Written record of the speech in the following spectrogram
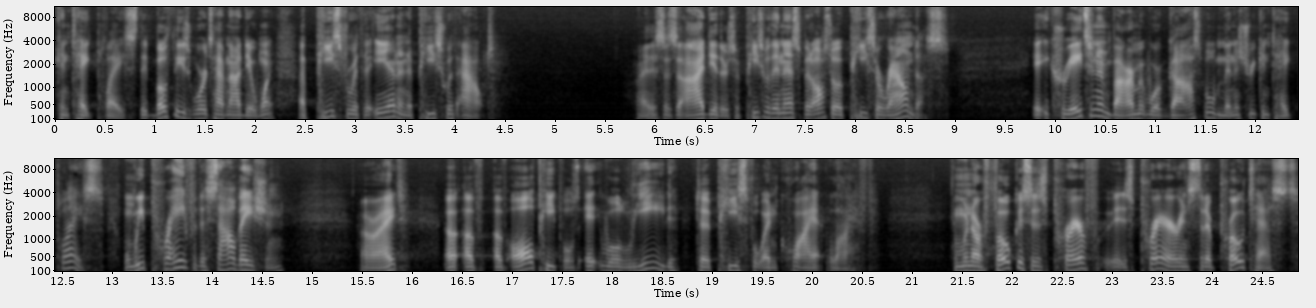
can take place. Both these words have an idea one, a peace within and a peace without. Right, this is the idea there's a peace within us, but also a peace around us. It creates an environment where gospel ministry can take place. When we pray for the salvation, all right, of, of all peoples, it will lead to a peaceful and quiet life. And when our focus is prayer, is prayer instead of protest,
